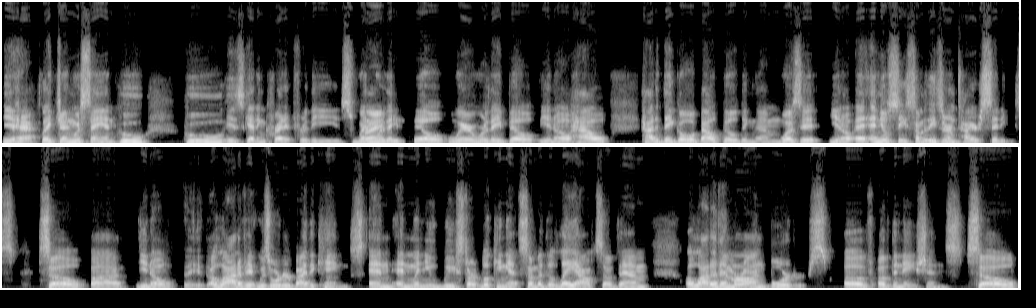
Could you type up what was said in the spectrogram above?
yeah, like Jen was saying, who who is getting credit for these? When were they built? Where were they built? You know, how how did they go about building them? Was it, you know, and, and you'll see some of these are entire cities. So uh, you know, a lot of it was ordered by the kings. And and when you we start looking at some of the layouts of them, a lot of them are on borders of of the nations. So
